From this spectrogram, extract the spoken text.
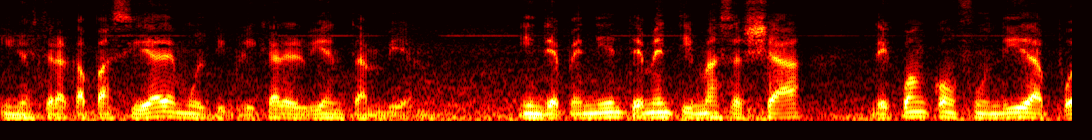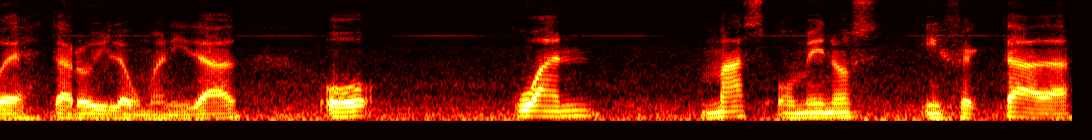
y nuestra capacidad de multiplicar el bien también independientemente y más allá de cuán confundida pueda estar hoy la humanidad o cuán más o menos infectada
